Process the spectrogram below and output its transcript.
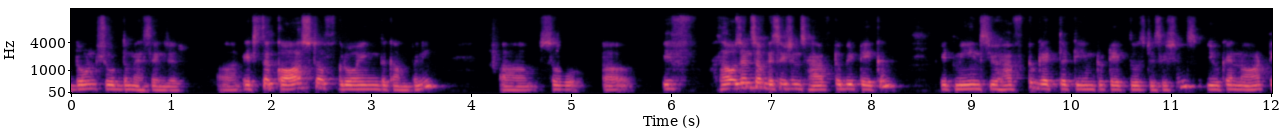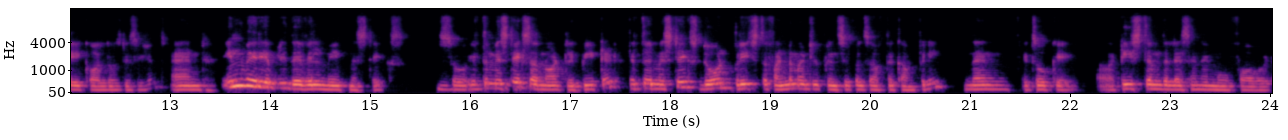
don't shoot the messenger. Uh, it's the cost of growing the company. Um, so uh, if thousands of decisions have to be taken, it means you have to get the team to take those decisions you cannot take all those decisions and invariably they will make mistakes hmm. so if the mistakes are not repeated if the mistakes don't breach the fundamental principles of the company then it's okay uh, teach them the lesson and move forward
